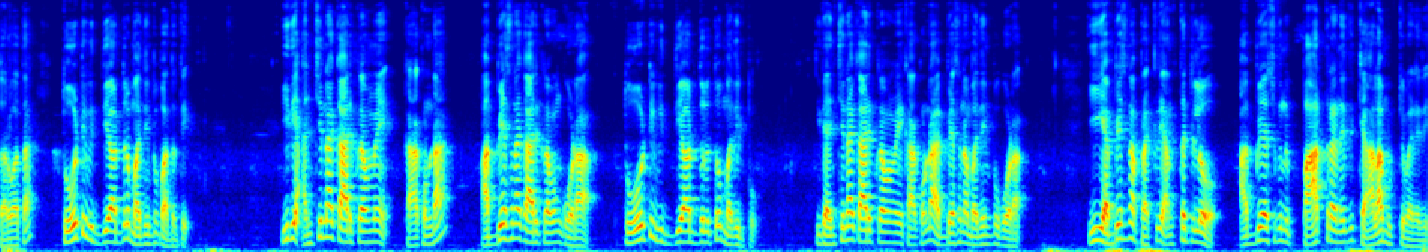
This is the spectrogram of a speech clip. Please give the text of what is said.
తర్వాత తోటి విద్యార్థుల మదింపు పద్ధతి. ఇది అంచనా కార్యక్రమమే కాకుండా అభ్యసన కార్యక్రమం కూడా. తోటి విద్యార్థులతో మదింపు. ఇది అంచనా కార్యక్రమమే కాకుండా అభ్యసన మదింపు కూడా. ఈ అభ్యసన ప్రక్రియ అంతటిలో అభ్యాసకుని పాత్ర అనేది చాలా ముఖ్యమైనది.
